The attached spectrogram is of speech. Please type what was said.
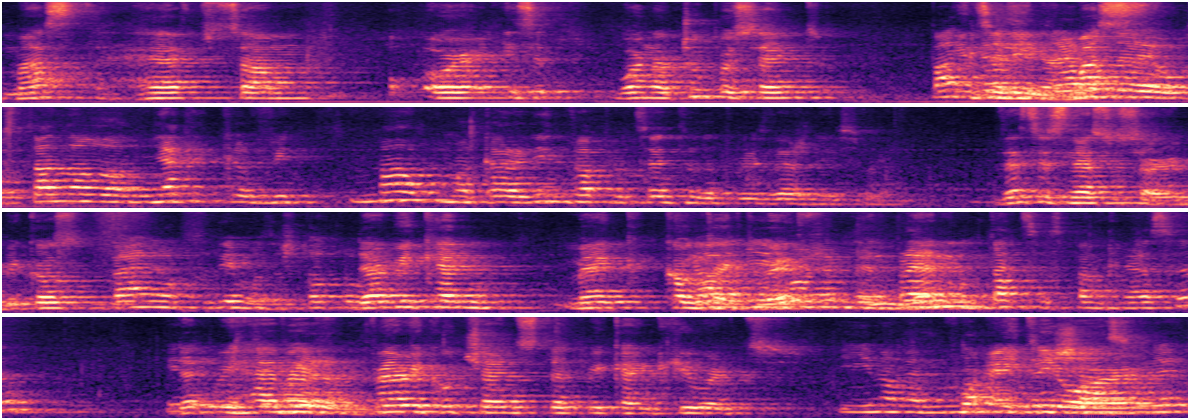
must have some, or is it one or two percent? панкреасът Инсулина. трябва Мас- да е останала някакъв вид, малко, макар 1-2% да произвежда инсулин. That is necessary because Това е необходимо, защото then we can make тогава contact ние with, можем да and направим then, контакт с панкреаса и да then го we have a стимулираме. very good chance that we can cure it. И имаме много 80 добри or шансове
